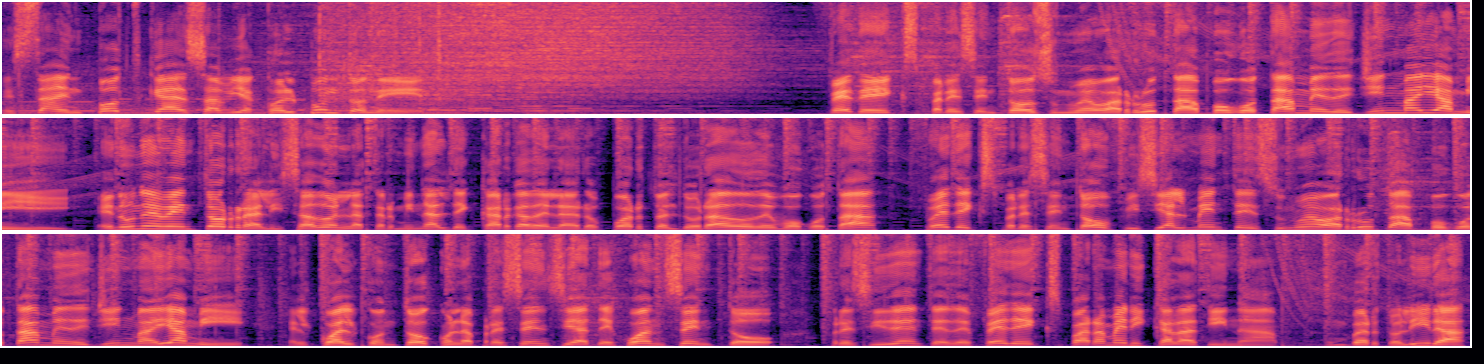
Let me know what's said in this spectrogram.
está en podcastaviacol.net. FedEx presentó su nueva ruta Bogotá-Medellín-Miami. En un evento realizado en la terminal de carga del aeropuerto El Dorado de Bogotá, FedEx presentó oficialmente su nueva ruta Bogotá-Medellín-Miami, el cual contó con la presencia de Juan Cento, presidente de FedEx para América Latina, Humberto Lira,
